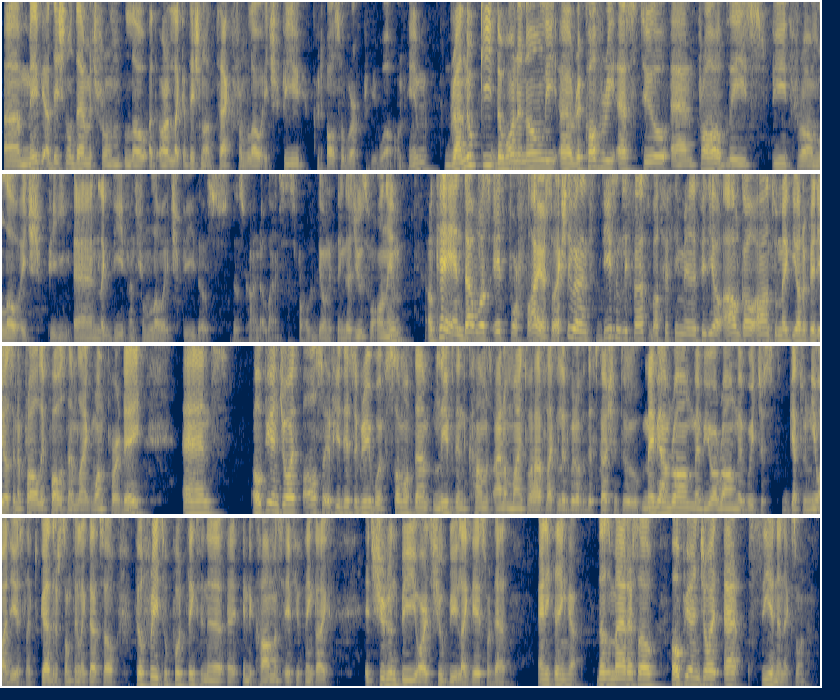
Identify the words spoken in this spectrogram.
Uh, maybe additional damage from low, or like additional attack from low HP could also work pretty well on him. Ranuki, the one and only, uh, recovery S2 and probably speed from low HP and like defense from low HP, those, those kind of lines. is probably the only thing that's useful on him. Okay, and that was it for fire. So actually went decently fast, about 15 minute video. I'll go on to make the other videos and I'll probably post them like one per day. And I hope you enjoyed. Also, if you disagree with some of them, leave it in the comments. I don't mind to have like a little bit of a discussion to maybe I'm wrong, maybe you're wrong, maybe we just get to new ideas like together, something like that. So feel free to put things in the uh, in the comments if you think like it shouldn't be or it should be like this or that. Anything doesn't matter. So hope you enjoyed and see you in the next one.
